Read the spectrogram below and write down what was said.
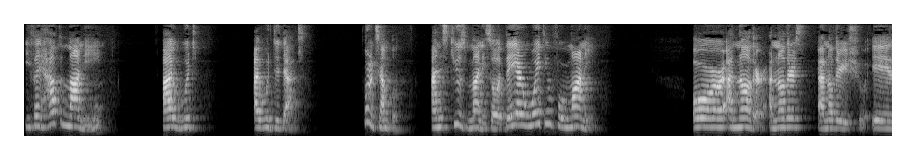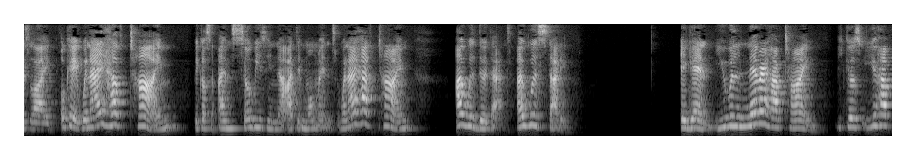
if i have money i would I would do that. For example, an excuse money. So they are waiting for money. Or another, another, another issue is like, okay, when I have time, because I'm so busy now at the moment, when I have time, I will do that. I will study. Again, you will never have time because you have,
